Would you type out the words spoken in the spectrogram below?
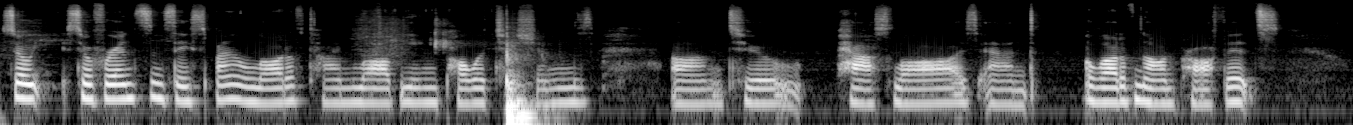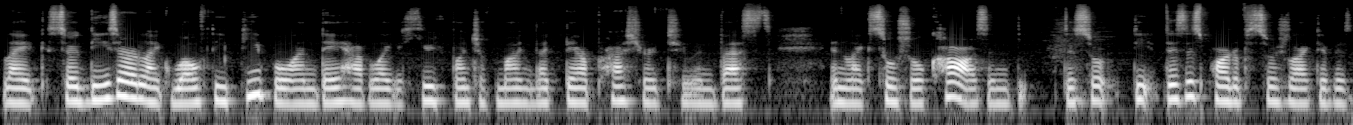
So, so for instance, they spend a lot of time lobbying politicians um, to pass laws and a lot of nonprofits. Like, so these are like wealthy people and they have like a huge bunch of money. Like, they are pressured to invest in like social cause. And the, this is part of social activist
